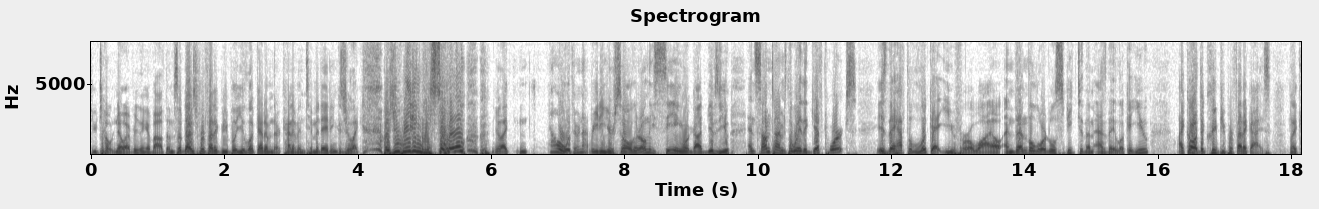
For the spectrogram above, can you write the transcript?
you don't know everything about them. Sometimes prophetic people, you look at them and they're kind of intimidating because you're like, "Are you reading my soul?" You're like, "No, they're not reading your soul. They're only seeing what God gives you." And sometimes the way the gift works is they have to look at you for a while, and then the Lord will speak to them as they look at you. I call it the creepy prophetic eyes. Like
